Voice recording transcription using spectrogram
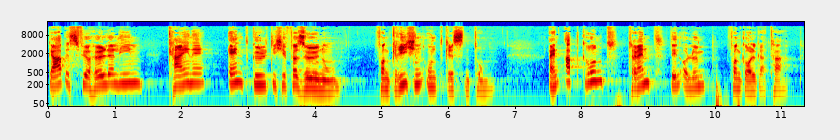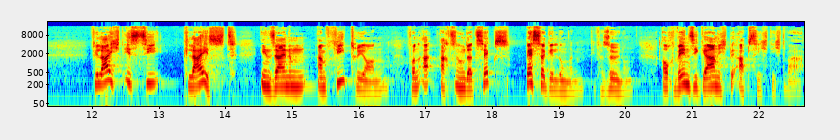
gab es für Hölderlin keine endgültige Versöhnung von Griechen und Christentum. Ein Abgrund trennt den Olymp von Golgatha. Vielleicht ist sie Kleist in seinem Amphitryon von 1806 besser gelungen, die Versöhnung, auch wenn sie gar nicht beabsichtigt war.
